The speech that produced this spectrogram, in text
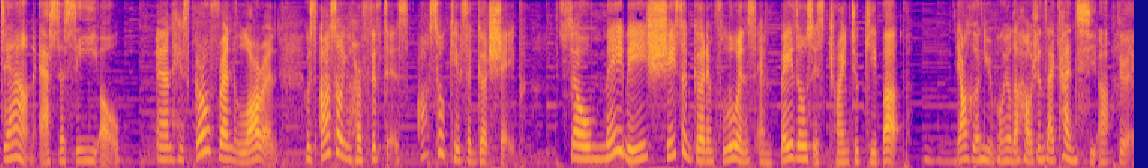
down as a CEO。And his girlfriend Lauren, who's also in her 50s, also keeps a good shape. So maybe she's a good influence and Bezos is trying to keep up. 要和女朋友的好身材看齐啊！对，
